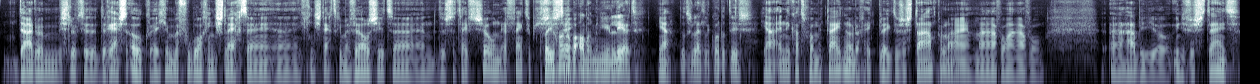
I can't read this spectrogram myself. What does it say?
daardoor mislukte de rest ook, weet je. Mijn voetbal ging slechter, uh, ik ging slechter in mijn vel zitten. En dus dat heeft zo'n effect op je Terwijl je gewoon op een andere manier leert. Ja. Dat is letterlijk wat het is. Ja, en ik had gewoon mijn tijd nodig. Ik bleek dus een stapelaar, MAVO, HAVO uh, eh, HBO, universiteit.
